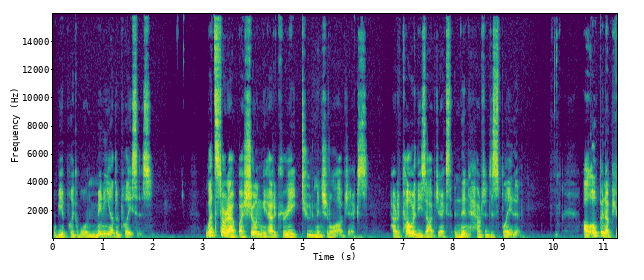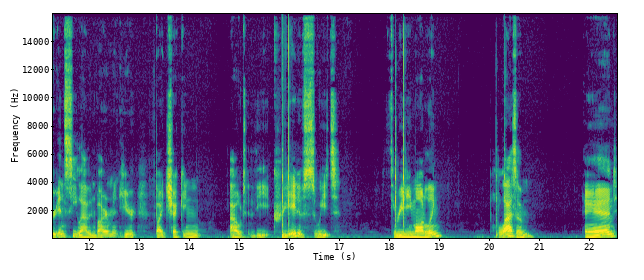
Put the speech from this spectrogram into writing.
will be applicable in many other places. Let's start out by showing you how to create two-dimensional objects, how to color these objects, and then how to display them. I'll open up your NCLab environment here by checking out the Creative Suite, 3D Modeling, Plasm, and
